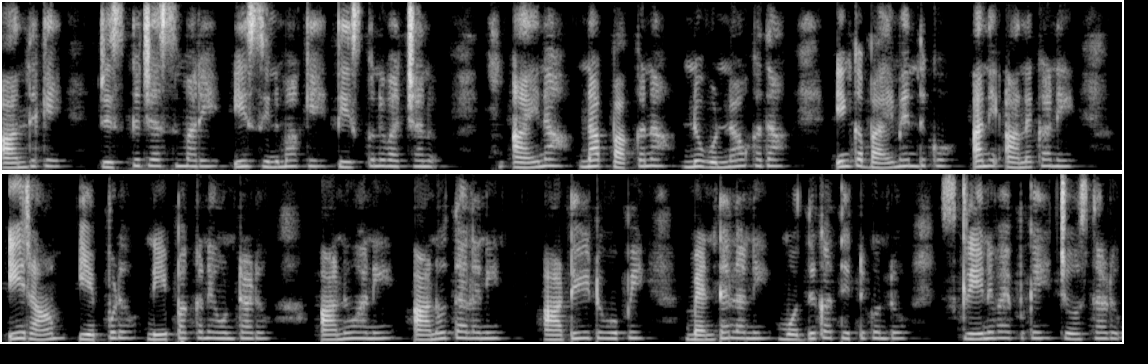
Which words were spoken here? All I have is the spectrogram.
అందుకే రిస్క్ చేసి మరి ఈ సినిమాకి తీసుకుని వచ్చాను. అయినా నా పక్కన నువ్వు ఉన్నావు కదా ఇంక భయం ఎందుకు అని అనకని ఈ రామ్ ఎప్పుడు నీ పక్కనే ఉంటాడు అను అని అను తలని అటు ఇటు ఊపి మెంటల్ అని ముద్దుగా తిట్టుకుంటూ స్క్రీన్ వైపుకి చూస్తాడు.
